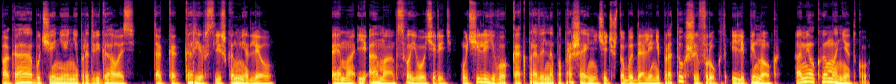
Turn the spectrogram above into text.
Пока обучение не продвигалось, так как карьер слишком медлил. Эмма и Ама, в свою очередь, учили его, как правильно попрошайничать, чтобы дали не протухший фрукт или пинок, а мелкую монетку.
